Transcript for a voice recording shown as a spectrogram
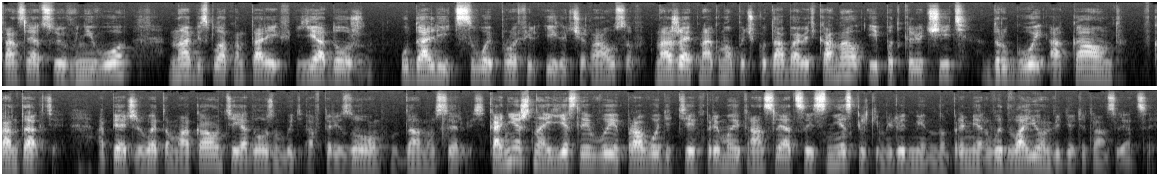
трансляцию в него, на бесплатном тарифе я должен удалить свой профиль Игорь Черноусов, нажать на кнопочку «Добавить канал» и подключить другой аккаунт ВКонтакте. Опять же, в этом аккаунте я должен быть авторизован в данном сервисе. Конечно, если вы проводите прямые трансляции с несколькими людьми, например, вы вдвоем ведете трансляции,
